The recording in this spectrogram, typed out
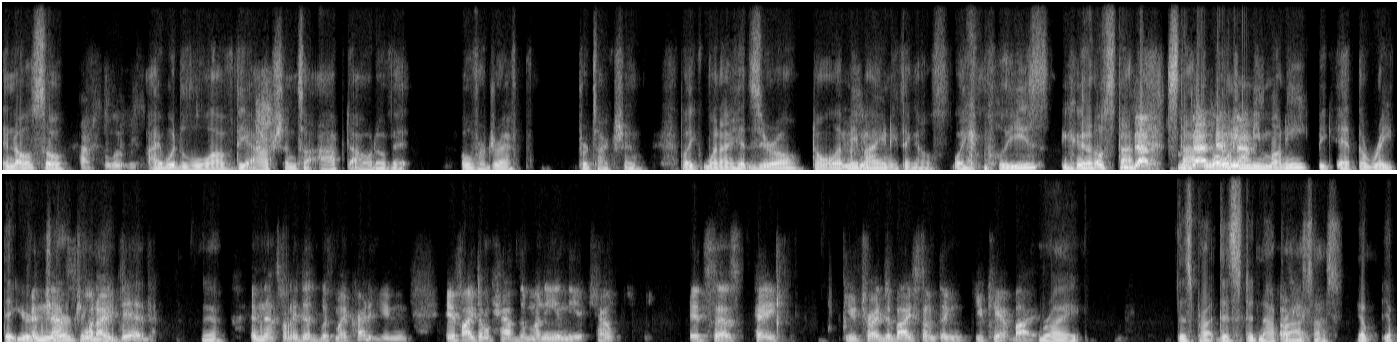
And also, Absolutely. I would love the option to opt out of it, overdraft protection. Like when I hit zero, don't let me Mhm. buy anything else. Like, please, you know, stop That's- stop that- loaning me money at the rate that you're and that's charging. what I did. Yeah. And that's what I did with my credit union. If I don't have the money in the account, it says, "Hey, you tried to buy something, you can't buy it." Right. This pro this did not Okay. process. Yep. Yep.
